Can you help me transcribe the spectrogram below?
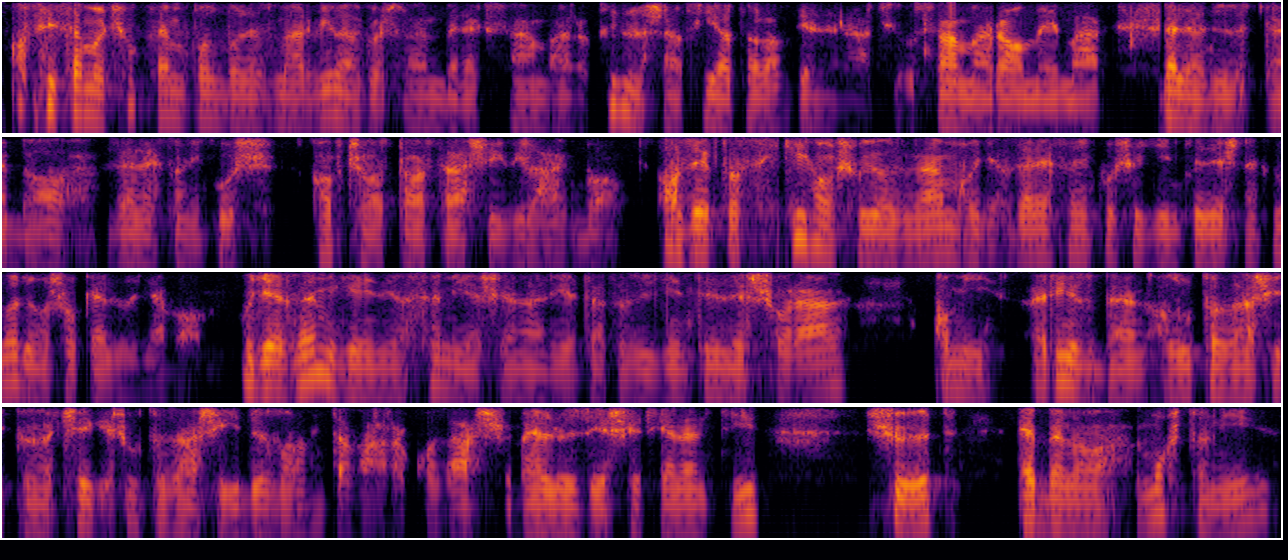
Azt hiszem, hogy sok szempontból ez már világos az emberek számára, különösen a fiatalabb generáció számára, amely már belenőtt ebbe az elektronikus kapcsolattartási világba. Azért azt kihangsúlyoznám, hogy az elektronikus ügyintézésnek nagyon sok előnye van. Ugye ez nem igényli a személyes jelenlétet az ügyintézés során, ami részben az utazási költség és utazási idő, valamint a várakozás mellőzését jelenti, sőt, ebben a mostani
